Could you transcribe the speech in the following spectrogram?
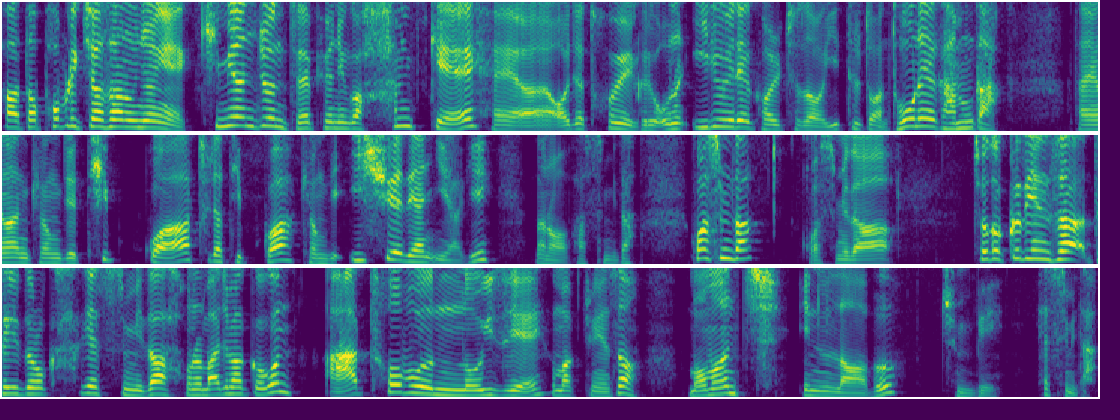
아, 더 퍼블릭 자산 운용의 김현준 대표님과 함께 에, 어제 토요일 그리고 오늘 일요일에 걸쳐서 이틀 동안 돈의 감각, 다양한 경제 팁과 투자 팁과 경제 이슈에 대한 이야기 나눠봤습니다. 고맙습니다. 고맙습니다. 저도 끝 인사 드리도록 하겠습니다. 오늘 마지막 곡은 아트 오브 노이즈의 음악 중에서 Moments in Love 준비했습니다.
